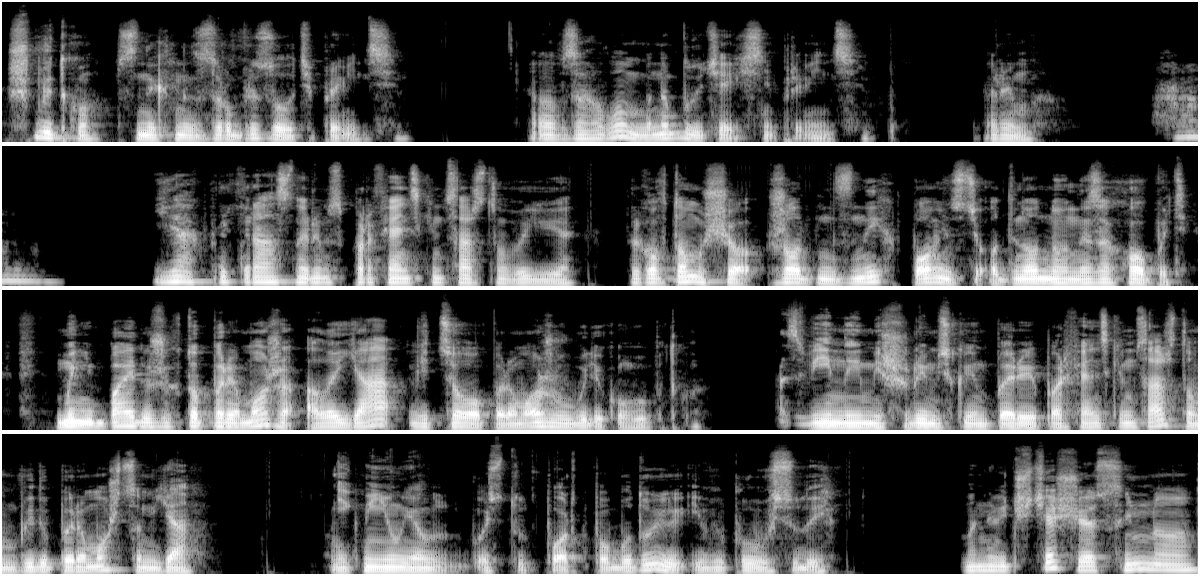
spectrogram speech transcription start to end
Швидко з них не зроблю золоті провінції. Але взагалом в мене будуть якісні провінції. Рим. Як прекрасно Рим з Парфянським царством воює. Прикол в тому, що жоден з них повністю один одного не захопить. Мені байдуже, хто переможе, але я від цього переможу в будь-якому випадку. З війни між Римською імперією і Парфянським царством вийду переможцем я. Як мінімум, я ось тут порт побудую і випливу сюди. У мене відчуття, що я сильно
